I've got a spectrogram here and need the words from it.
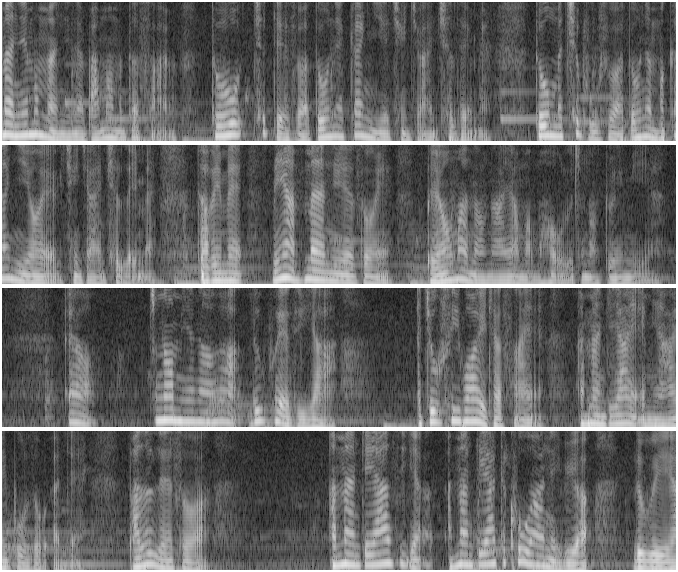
မှန်ခြင်းမမှန်ခြင်းနဲ့ဘာမှမသက်ဆိုင်ဘူးတို့ချစ်တယ်ဆိုတာတို့နဲ့ကိုက်ညီရဲ့ချိန်ကြရင်ချစ်လိမ့်မယ်တို့မချစ်ဘူးဆိုတာတို့နဲ့မကိုက်ညီရဲ့ချိန်ကြရင်ချစ်လိမ့်မယ်ဒါပေမဲ့မင်းကမှန်နေရဆိုရင်ဘယ်တော့မှနောင်နာရမှာမဟုတ်လို့ကျွန်တော်တွေးမိရအဲ့တော့ကျွန်တော်မြင်တာကလူဖွဲ့စည်းရာအကျိုးစီးပွားရေးထက်ဆိုင်ရင်အမှန်တရားရဲ့အများကြီးပို့လို့အပ်တယ်ဘာလို့လဲဆိုတော့အမှန်တရားစီအမှန်တရားတစ်ခုကနေပြီးတော့လူတွေက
